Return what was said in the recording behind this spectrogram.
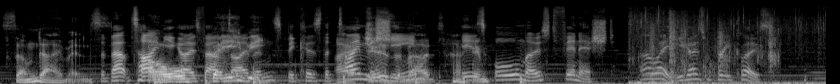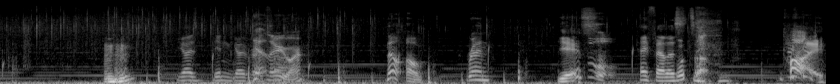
some diamonds. It's about time you Oh, guys found baby. diamonds because the time it is machine about time. is almost finished. Oh wait, you guys were pretty close. Mm-hmm. You guys didn't go very yeah, there you are. No, oh, Ren. Yes. Hey fellas. What's up? Hi.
